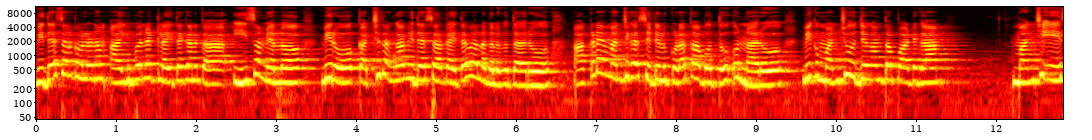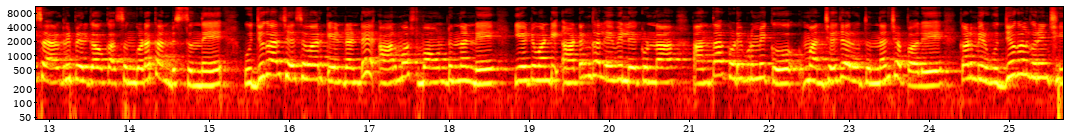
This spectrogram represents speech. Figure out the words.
విదేశాలకు వెళ్ళడం ఆగిపోయినట్లయితే కనుక ఈ సమయంలో మీరు ఖచ్చితంగా విదేశాలకు అయితే వెళ్ళగలుగుతారు. అక్కడే మంచిగా సెటిల్ కూడా కాబోతూ ఉన్నారు. మీకు మంచి ఉద్యోగంతో పాటుగా మంచి శాలరీ పెరిగే అవకాశం కూడా కనిపిస్తుంది. ఉద్యోగాలు చేసేవారికి ఏంటంటే ఆల్మోస్ట్ బాగుంటుందండి. ఎటువంటి ఆటంకాలు ఏవీ లేకుండా అంతా కూడా ఇప్పుడు మీకు మంచి జరుగుతుందని చెప్పాలి. కానీ మీరు ఉద్యోగాల గురించి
